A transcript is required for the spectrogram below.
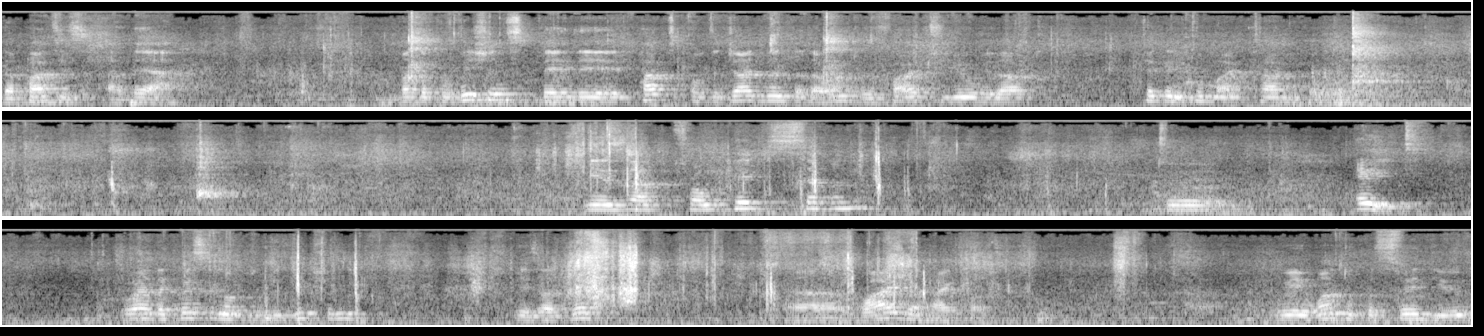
the parties are there. But the provisions, the, the part of the judgment that I want to refer to you without taking too much time is that from page 7 to 8, where the question of jurisdiction is addressed uh, why the High Court? We want to persuade you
